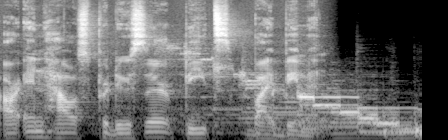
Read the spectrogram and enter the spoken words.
our in-house producer, Beats by Beeman.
